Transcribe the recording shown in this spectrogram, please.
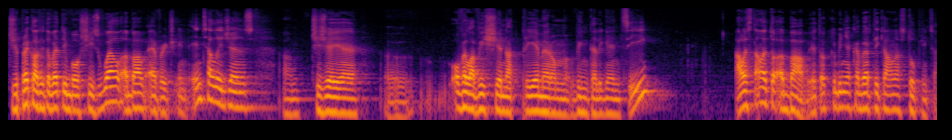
Čiže preklad tejto vety bol she's well above average in intelligence, um, čiže je uh, oveľa vyššie nad priemerom v inteligencii ale stále to above, je to keby nejaká vertikálna stupnica.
